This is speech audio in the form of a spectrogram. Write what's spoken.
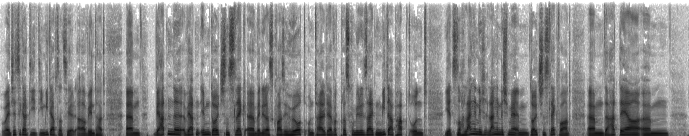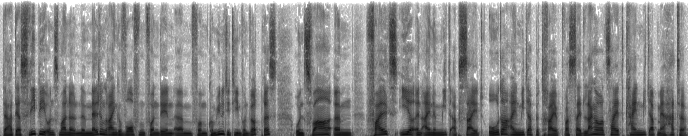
weil, Jessica die, die Meetups erzählt, äh, erwähnt hat. Ähm, wir, hatten eine, wir hatten im deutschen Slack, äh, wenn ihr das quasi hört und Teil der WordPress-Community seid, ein Meetup habt und jetzt noch lange nicht, lange nicht mehr im deutschen Slack wart, ähm, da hat der ähm, da hat der Sleepy uns mal eine, eine Meldung reingeworfen von den ähm, vom Community-Team von WordPress. Und zwar, ähm, falls ihr in einem Meetup seid oder ein Meetup betreibt, was seit langer Zeit kein Meetup mehr hatte,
